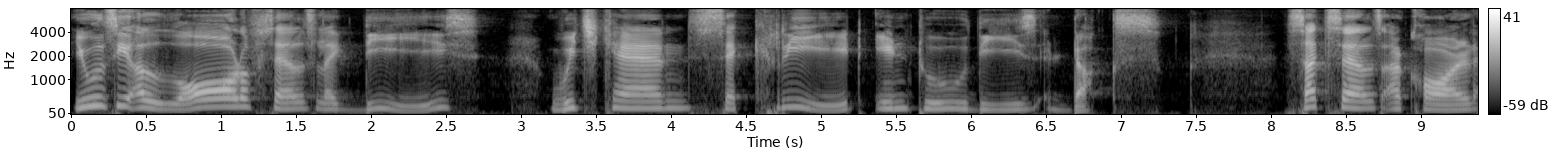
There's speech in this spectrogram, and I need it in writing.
You will see a lot of cells like these, which can secrete into these ducts. Such cells are called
